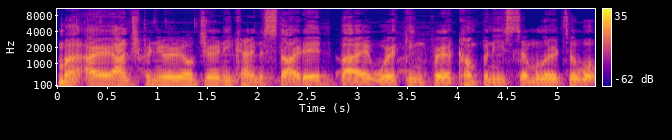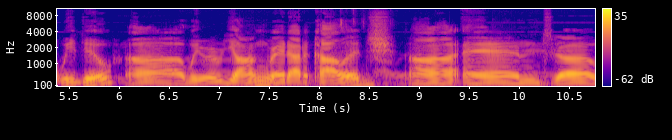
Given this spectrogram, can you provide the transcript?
my our entrepreneurial journey kind of started by working for a company similar to what we do. Uh, we were young, right out of college, uh, and uh,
